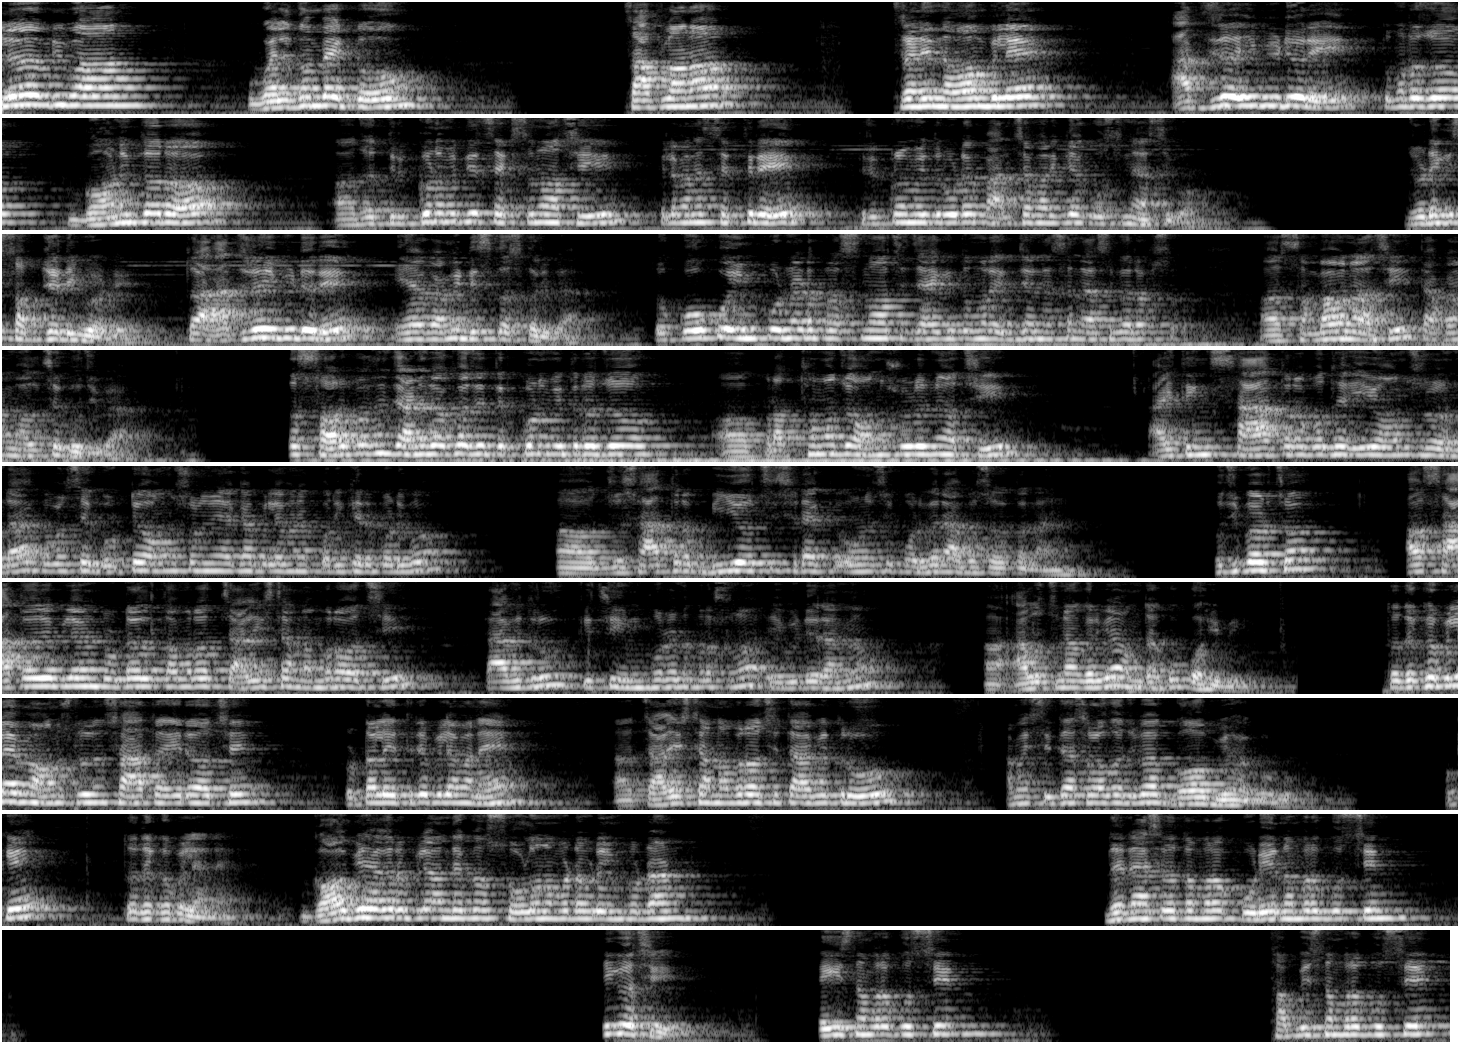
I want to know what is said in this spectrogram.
hello everyone welcome back to साफ्लानर ଶ୍ରେଣୀ ନବମ ପିଲେ ଆଜିର ଏହି ଭିଡ଼ିଓରେ ତୁମର ଯେଉଁ ଗଣିତର ଯେଉଁ ତ୍ରିକୋଣମିତି ସେକ୍ସନ୍ ଅଛି ପିଲାମାନେ ସେଥିରେ ତ୍ରିକୋଣମିତିରୁ ଗୋଟେ ପାଞ୍ଚ ମାର୍କିଆ କୋଶ୍ଚିନ୍ ଆସିବ ଯେଉଁଟାକି ସବଜେକ୍ଟିଭ୍ ଅଟେ ତ ଆଜିର ଏହି ଭିଡ଼ିଓରେ ଏହାକୁ ଆମେ ଡିସ୍କସ୍ କରିବା ତ କେଉଁ କେଉଁ ଇମ୍ପୋର୍ଟାଣ୍ଟ ପ୍ରଶ୍ନ ଅଛି ଯାହାକି ତୁମର ଏକ୍ଜାମିନେସନ୍ ଆସିବାର ସମ୍ଭାବନା ଅଛି ତାକୁ ଆମେ ଭଲସେ ବୁଝିବା ତ ସର୍ବପ୍ରଥମେ ଜାଣି ରଖ ଯେ ତ୍ରିକୋଣମିତିର ଯେଉଁ ପ୍ରଥମ ଯେଉଁ ଅନୁଶୀଳନୀ ଅଛି আই থিঙ্ক সাতর বোধে এই অনুশীলনটা কেবল সে গোটে অনুশীলন একা পিলামানে পরীক্ষায় পড়ব যে সাতর বি অছি সেটা কৌশি পড়বার আবশ্যকতা না বুঝিপারছ আর সাতরে পিলামানে টোটাল তোমার চাশটা নম্বর অছি তা ভিতর কিছু ইম্পর্টেন্ট প্রশ্ন এই ভিডিওরে আমি আলোচনা করবি মানে, আমি তাকে কহবি তো দেখ পিলা আমি অনুশীলন সাত এর অছে টোটাল এতে পিলামানে চাশটা নম্বর অছি তা ভিতর আমি সিধাসলখ যা গ বিভাগ ওকে তো দেখ পিলানে গ বিভাগের পিলামানে দেখ ষোল নম্বরটা গোটে ইম্পর্টাট ଦେନ୍ ଆସିବ ତୁମର କୋଡ଼ିଏ ନମ୍ବର କୋଶ୍ଚିନ୍ ଠିକ୍ ଅଛି ତେଇଶ ନମ୍ବର କୋଶ୍ଚିନ୍ ଛବିଶ ନମ୍ବର କୋଶ୍ଚିନ୍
